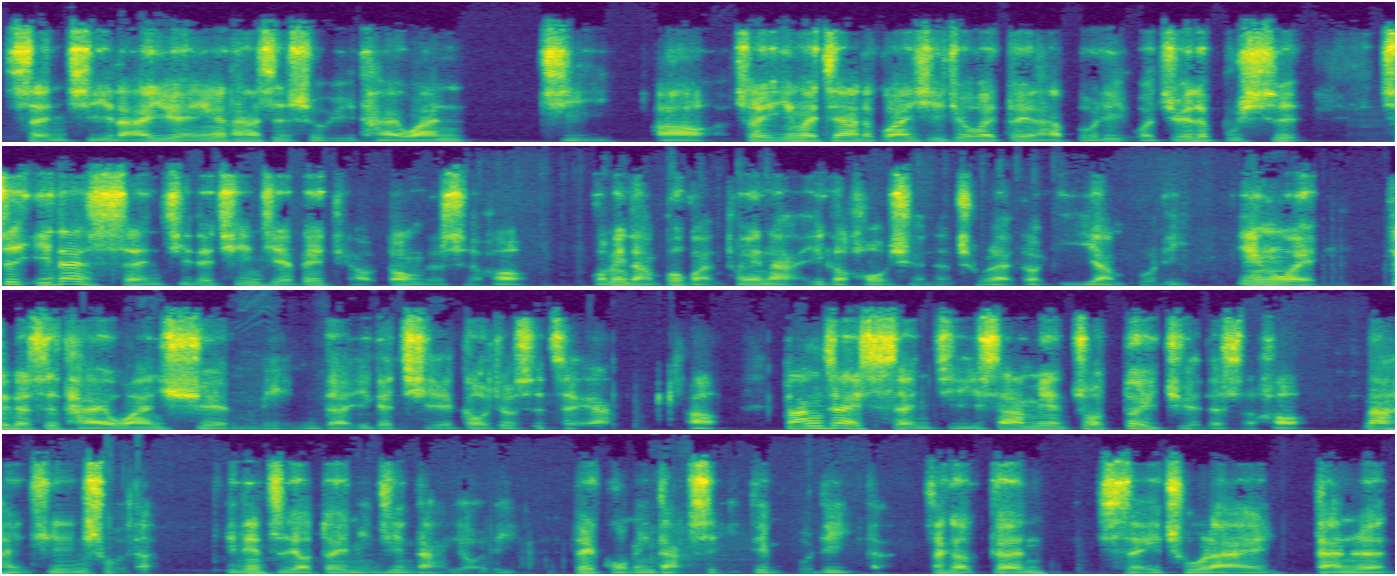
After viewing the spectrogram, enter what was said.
省级来源，因为他是属于台湾籍啊，所以因为这样的关系就会对他不利？我觉得不是，是一旦省级的情节被挑动的时候，国民党不管推哪一个候选人出来都一样不利，因为这个是台湾选民的一个结构就是这样。好，当在省级上面做对决的时候，那很清楚的，一定只有对民进党有利，对国民党是一定不利的。这个跟谁出来担任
